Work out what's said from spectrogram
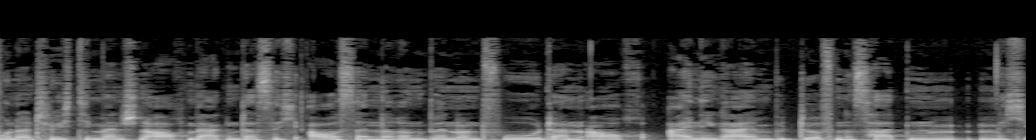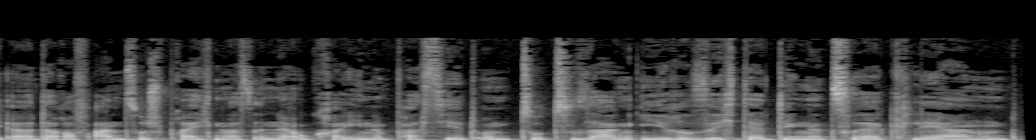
wo natürlich die Menschen auch merken, dass ich Ausländerin bin und wo dann auch einige ein Bedürfnis hatten, mich äh, darauf anzusprechen, was in der Ukraine passiert und sozusagen ihre Sicht der Dinge zu erklären und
